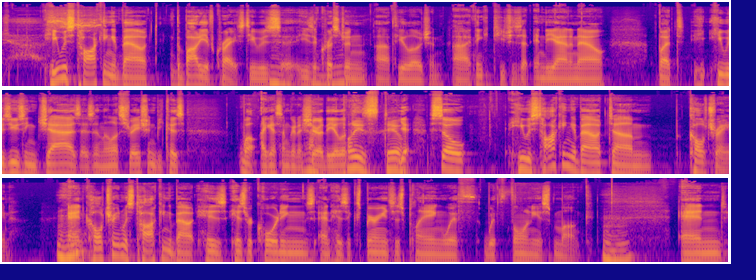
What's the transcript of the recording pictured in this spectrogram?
Yes. He was talking about the body of Christ. He was uh, he's a Christian uh, theologian. Uh, I think he teaches at Indiana now, but he, he was using jazz as an illustration because, well, I guess I'm going to share the illustration. please do. Yeah. So he was talking about um, Coltrane, Mm-hmm. and Coltrane was talking about his his recordings and his experiences playing with with Thelonious Monk, mm-hmm. and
